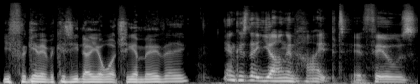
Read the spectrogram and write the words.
you forgive it because you know you're watching a movie. Yeah, because they're young and hyped. It feels.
